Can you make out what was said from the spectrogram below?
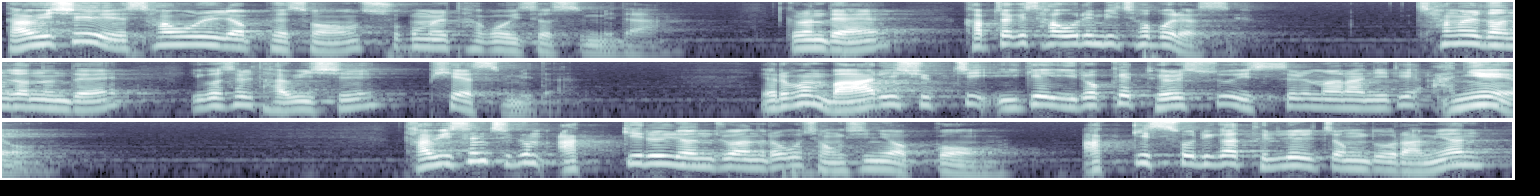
다윗이 사울 옆에서 수금을 타고 있었습니다. 그런데 갑자기 사울이 미쳐버렸어요. 창을 던졌는데 이것을 다윗이 피했습니다. 여러분 말이 쉽지 이게 이렇게 될 수 있을 만한 일이 아니에요. 다윗은 지금 악기를 연주하느라고 정신이 없고 악기 소리가 들릴 정도라면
